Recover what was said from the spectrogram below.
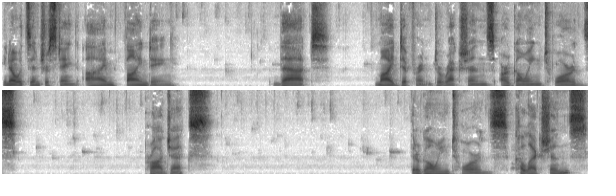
You know, it's interesting. I'm finding that my different directions are going towards projects. They're going towards collections.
